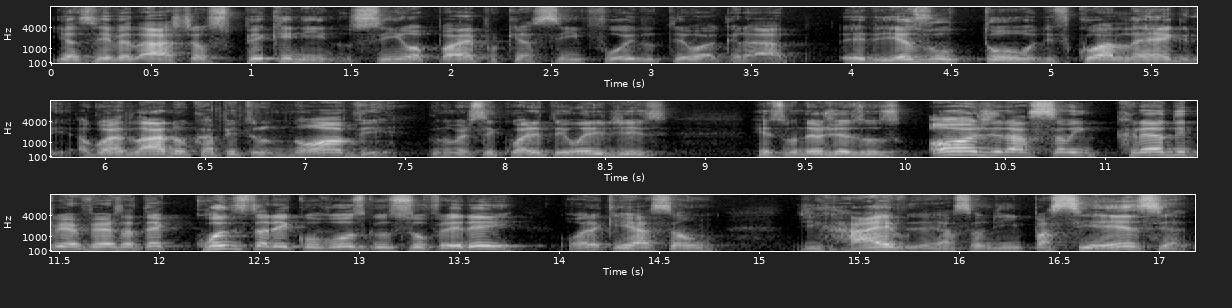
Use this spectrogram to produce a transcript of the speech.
e as revelaste aos pequeninos. Sim, ó Pai, porque assim foi do teu agrado. Ele exultou, ele ficou alegre. Agora, lá no capítulo 9, no versículo 41, ele diz: Respondeu Jesus: Ó geração incrédula e perversa, até quando estarei convosco e sofrerei? Olha que reação de raiva, reação de impaciência.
